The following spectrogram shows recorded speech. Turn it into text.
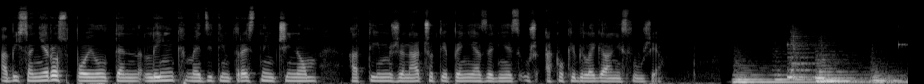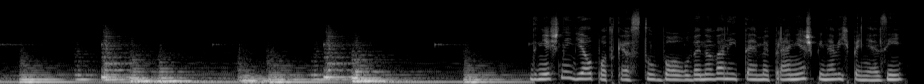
aby sa nerozpojil ten link medzi tým trestným činom a tým, že na čo tie peniaze dnes už ako keby legálne slúžia. Dnešný diel podcastu bol venovaný téme prania špinavých peňazí.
